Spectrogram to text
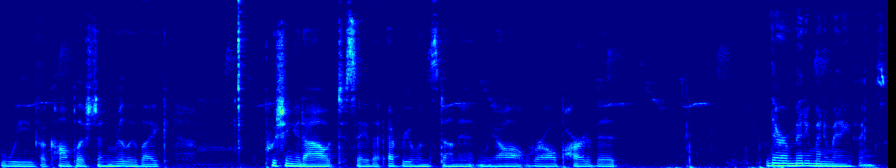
we've accomplished and really like pushing it out to say that everyone's done it and we all we're all part of it. There are many, many, many things.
